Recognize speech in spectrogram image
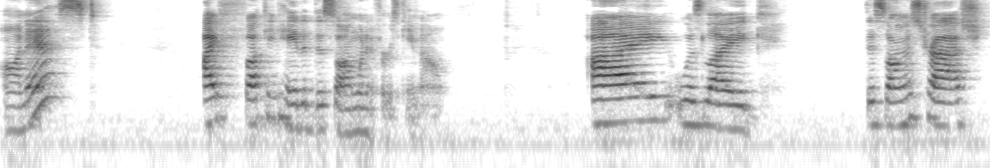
honest. I fucking hated this song when it first came out. I was like, this song is trash.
